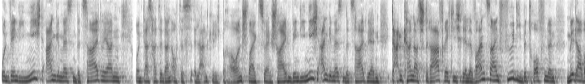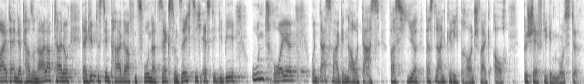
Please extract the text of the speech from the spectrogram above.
Und wenn die nicht angemessen bezahlt werden, und das hatte dann auch das Landgericht Braunschweig zu entscheiden, wenn die nicht angemessen bezahlt werden, dann kann das strafrechtlich relevant sein für die betroffenen Mitarbeiter in der Personalabteilung. Da gibt es den Paragraphen 266 StGB Untreue. Und das war genau das, was hier das Landgericht Braunschweig auch beschäftigen musste.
